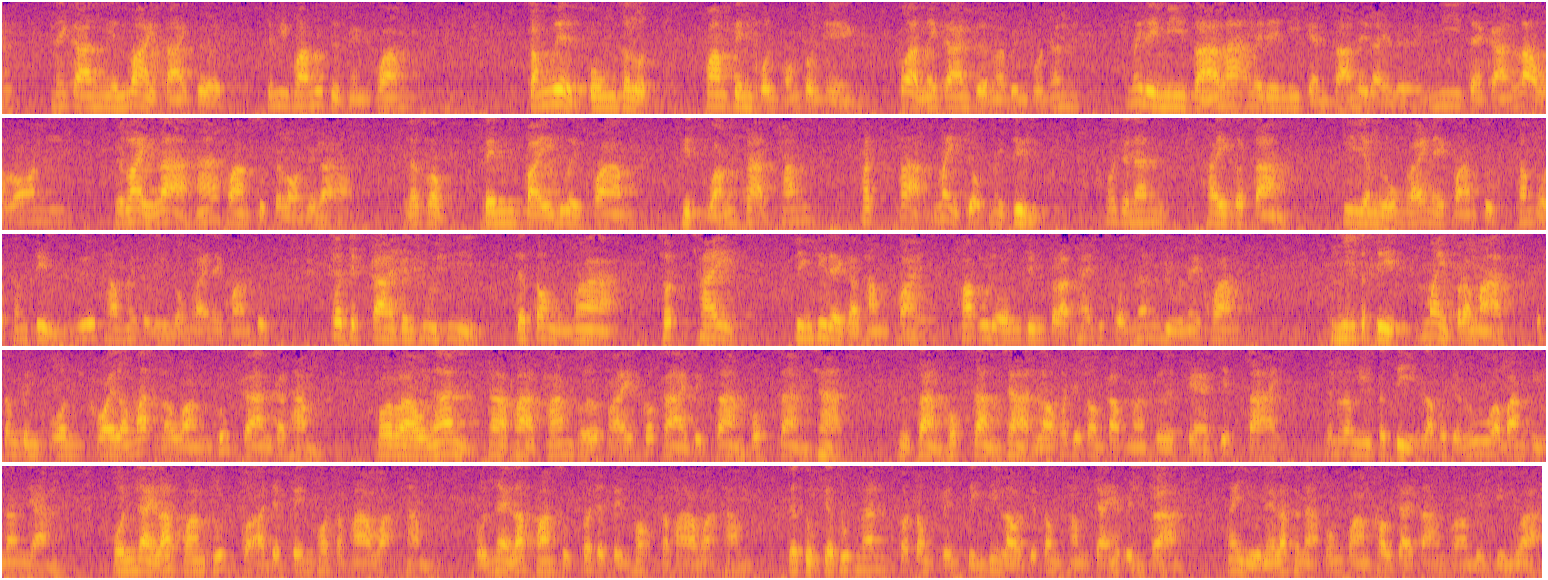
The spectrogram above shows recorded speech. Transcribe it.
ในการเวียนว่ายตายเกิด จะมีความรู้สึกแห่งความสังเวชองสลดความเป็นคนของตนเองว่าในการเกิดมาเป็นคนนั้น ไม่ได้มีสาระไม่ได้มีแก่นสารใดๆเลย มีแต่การเล่าร้อนไล่ล่าหาความสุขตลอดเวลา แล้วก็เป็นไปด้วยความผิดหวังพลาดพลั้งพัดพลาดไม่จบไม่สิ้น เพราะฉะนั้นใครก็ตามที่ยังหลงไหลในความสุขทั้งหมดทั้งสิ้น หรือทำให้ตัวอื่นหลงไหลในความสุข ก็จะกลายเป็นผู้ที่จะต้องมาชดใช้สิ่งที่ได้กระทำไป พระพุทธองค์จึงตรัสให้ทุกคนนั้นอยู่ในความมีสติไม่ประมาทจะต้องเป็นคนคอยระมัดระวังทุกการกระทำเพราะเรานั้นถ้าพลาดพลั้งเผลอไผก็กลายเป็นสร้างภพสร้างชาติคือสร้างภพสร้างชาติ เราก็จะต้องกลับมาเกิดแก่เจ็บตายแล้วเมื่อมีสติเราก็จะรู้ว่าบางสิ่งบางอย่าง คนได้รับความทุกข์ก็อาจจะเป็นเพราะสภาวะธรรม คนได้รับความสุขก็จะเป็นเพราะสภาวะธรรม จะสุขจะทุกข์นั้นก็ต้องเป็นสิ่งที่เราจะต้องทำใจให้เป็นกลาง ให้อยู่ในลักษณะของความเข้าใจตามความเป็นจริงว่า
